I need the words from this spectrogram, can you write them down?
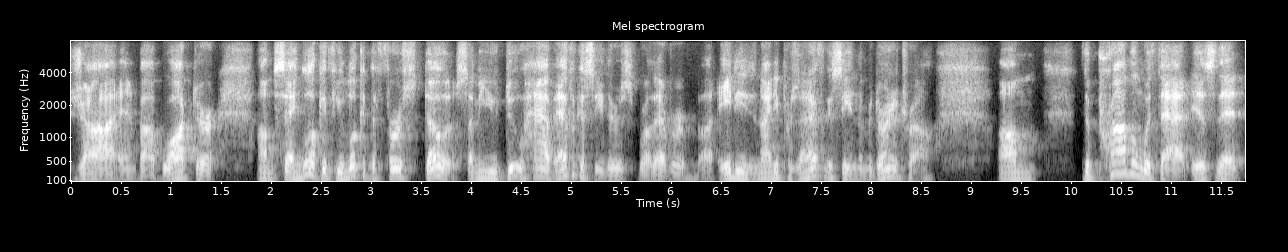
Jha and Bob Wachter, um, saying, look, if you look at the first dose, I mean, you do have efficacy. There's whatever uh, 80 to 90 percent efficacy in the Moderna trial. Um, the problem with that is that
